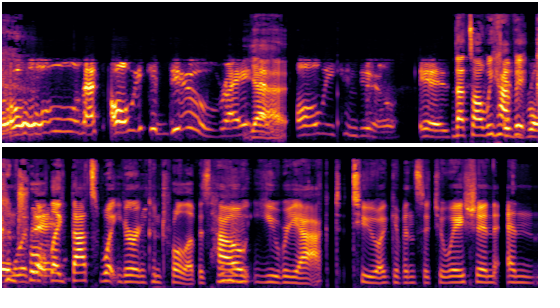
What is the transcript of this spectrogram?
oh, that's all we can do, right? Yeah. That's all we can do is that's all we have it control it. like that's what you're in control of is how Mm-hmm. you react to a given situation and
